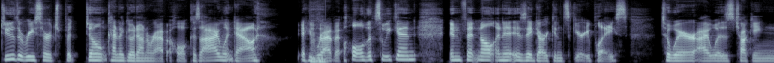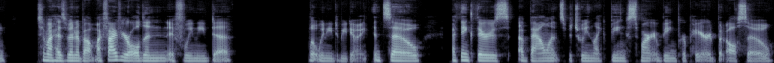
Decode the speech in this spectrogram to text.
do the research, but don't kind of go down a rabbit hole because I went down a Mhm. rabbit hole this weekend in fentanyl, and it is a dark and scary place to where I was talking to my husband about my five year old and if we need to, what we need to be doing. And so I think there's a balance between like being smart and being prepared, but also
